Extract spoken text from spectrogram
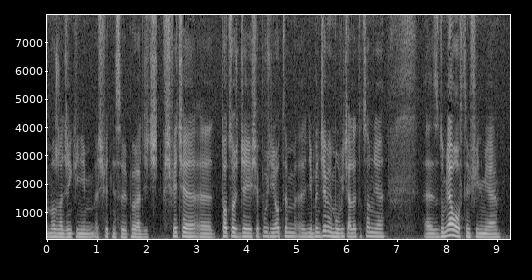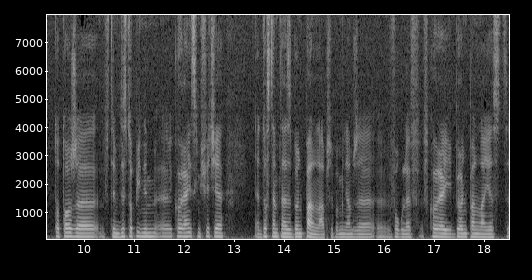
można dzięki nim świetnie sobie poradzić w świecie. To, co dzieje się później, o tym nie będziemy mówić, ale to, co mnie zdumiało w tym filmie, to to, że w tym dystopijnym koreańskim świecie dostępna jest broń palna. Przypominam, że e, w ogóle w, w, Korei broń palna jest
